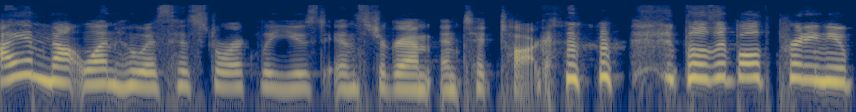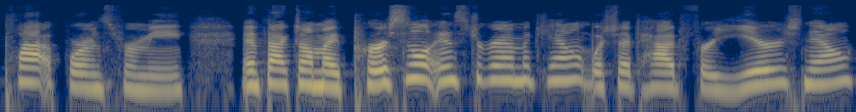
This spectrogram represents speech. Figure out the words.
I am not one who has historically used Instagram and TikTok. Those are both pretty new platforms for me. In fact, on my personal Instagram account, which I've had for years now,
